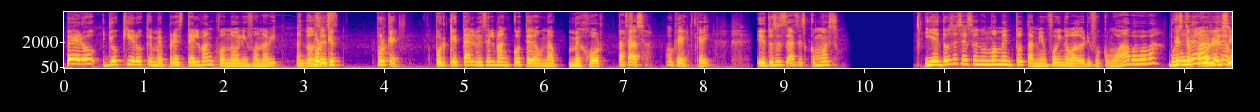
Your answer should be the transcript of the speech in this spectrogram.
pero yo quiero que me preste el banco, no el Infonavit. Entonces, ¿Por qué? ¿Por qué? Porque tal vez el banco te da una mejor tasa. Tasa, ok. Ok. Y entonces haces como eso. Y entonces eso en un momento también fue innovador y fue como, ah, va, va, va. Buena Está padre, sí.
